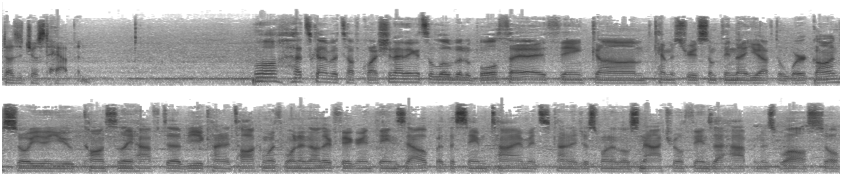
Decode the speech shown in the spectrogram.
does it just happen? Well, that's kind of a tough question. I think it's a little bit of both. I, I think um, chemistry is something that you have to work on. So you, you constantly have to be kind of talking with one another, figuring things out. But at the same time, it's kind of just one of those natural things that happen as well. So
